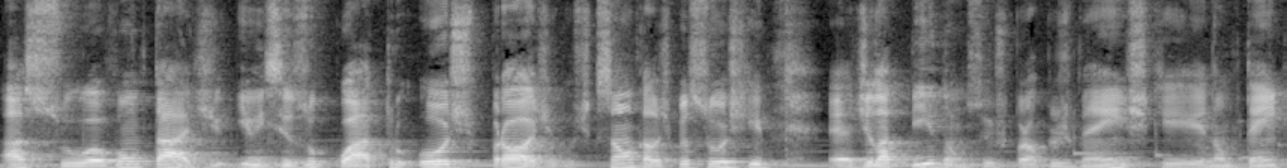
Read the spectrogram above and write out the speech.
a sua vontade. E o inciso 4, os pródigos, que são aquelas pessoas que é, dilapidam seus próprios bens, que não têm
